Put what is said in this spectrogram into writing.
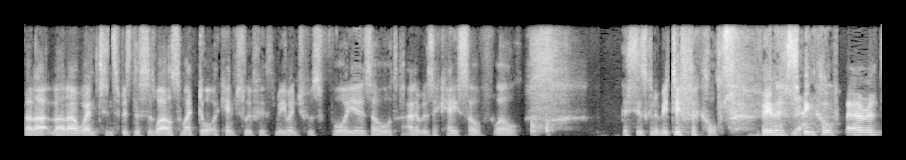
that I, that I went into business as well. So my daughter came to live with me when she was four years old, and it was a case of well, this is going to be difficult being a yeah. single parent.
